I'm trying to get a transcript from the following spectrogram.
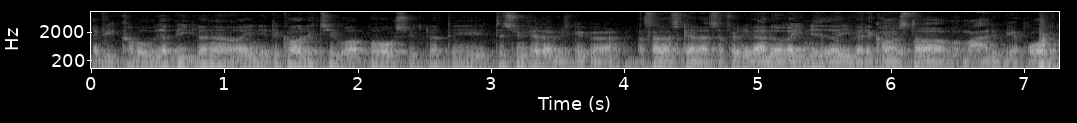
at vi kommer ud af bilerne og ind i det kollektive op på vores cykler, det, det synes jeg da, vi skal gøre. Og så skal der selvfølgelig være noget rimelighed i, hvad det koster og hvor meget det bliver brugt.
